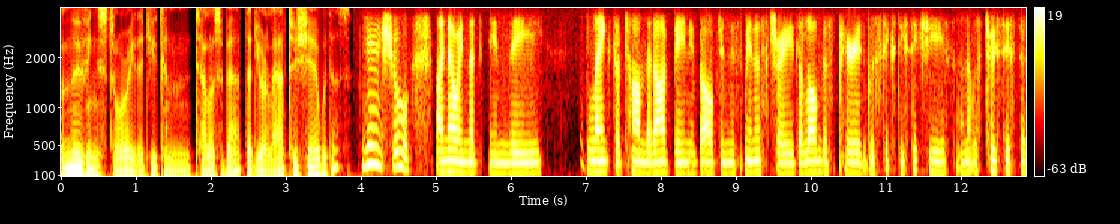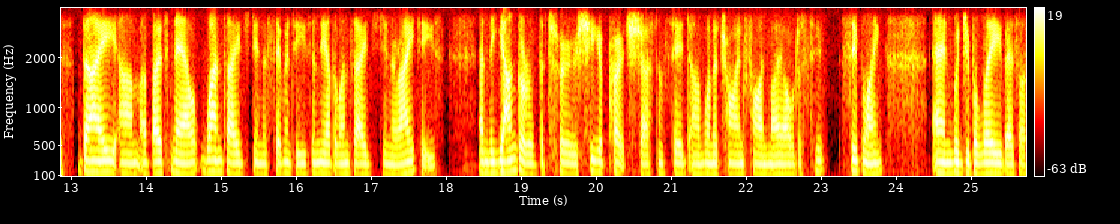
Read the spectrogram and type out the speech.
a moving story that you can tell us about that you're allowed to share with us? Yeah, sure. I know in the in the length of time that I've been involved in this ministry, the longest period was 66 years, and it was two sisters. They um, are both now, one's aged in her 70s and the other one's aged in her 80s. And the younger of the two, she approached us and said, I want to try and find my older si- sibling. And would you believe, as I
